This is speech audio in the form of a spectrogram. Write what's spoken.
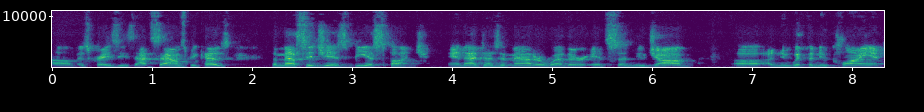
Um, as crazy as that sounds, because the message is be a sponge. And that doesn't matter whether it's a new job, uh, a new with a new client,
